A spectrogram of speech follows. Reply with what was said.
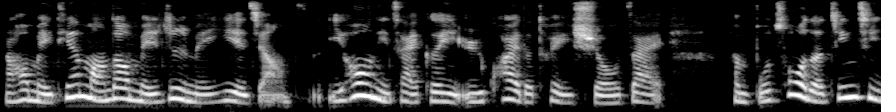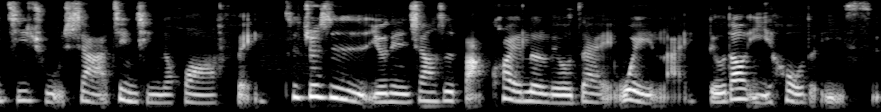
然后每天忙到没日没夜这样子，以后你才可以愉快的退休，在很不错的经济基础下尽情的花费。这就是有点像是把快乐留在未来，留到以后的意思。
